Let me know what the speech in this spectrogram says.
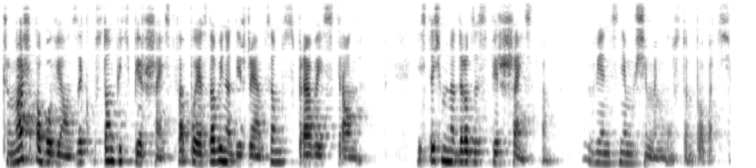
Czy masz obowiązek ustąpić pierwszeństwa pojazdowi nadjeżdżającemu z prawej strony? Jesteśmy na drodze z pierwszeństwem, więc nie musimy mu ustępować.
